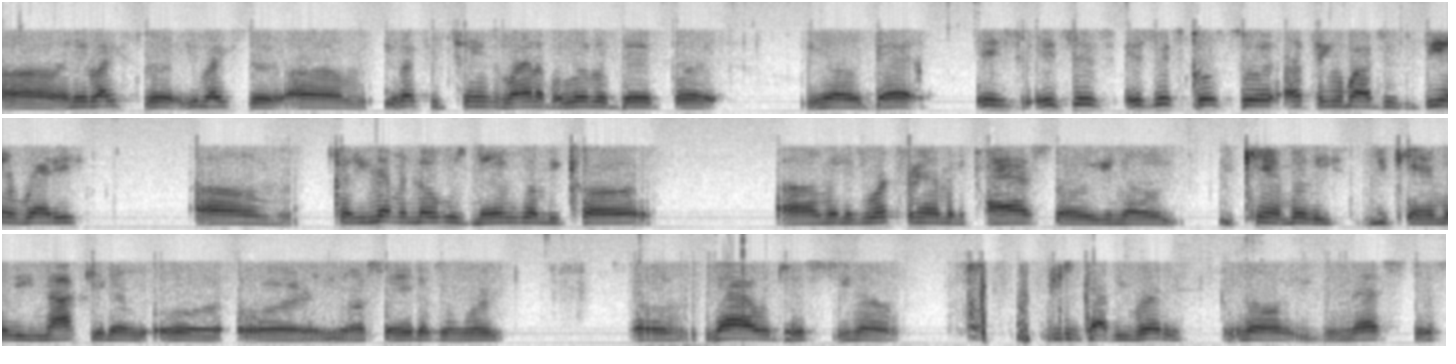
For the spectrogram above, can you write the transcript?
uh, and he likes to he likes to um, he likes to change the lineup a little bit, but you know that it's it's just it just goes to a thing about just being ready because you never know whose name's gonna be called. Um, and it's worked for him in the past, so you know you can't really you can't really knock it or or, or you know say it doesn't work. So now it's just you know you just gotta be ready. You know, and that's just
